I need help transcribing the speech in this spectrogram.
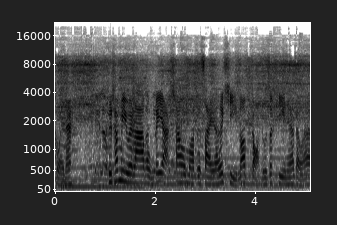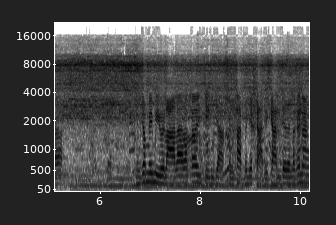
สวยนะ คือถ้ามีเวลาผมก็อยากเช่ามอเตอร์ไซค์แล้วก็ขี่รอบเกาะดูสักทีนะแต่ว่า มันก็ไม่มีเวลาแล้วแล้วก็จริงๆอยากสัมผัสบรรยากาศในการเดินแล้วก็นั่ง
